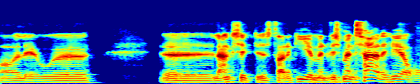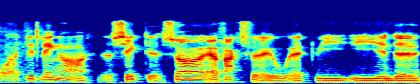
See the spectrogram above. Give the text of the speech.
at lave øh, øh, langsigtede strategier. Men hvis man tager det her over et lidt længere øh, sigte, så er fakta jo, at vi i en, øh,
